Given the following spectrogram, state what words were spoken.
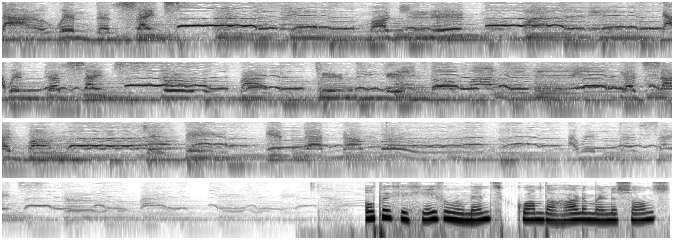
Now when the saints marching in. Now when the saints go marching in, yes, I want Op een gegeven moment kwam de Harlem Renaissance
